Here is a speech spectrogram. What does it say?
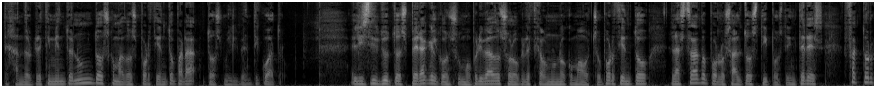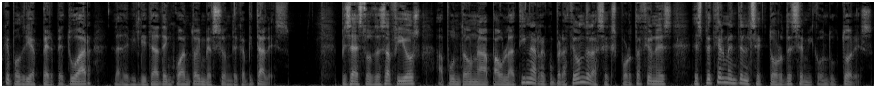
dejando el crecimiento en un 2,2% para 2024. El instituto espera que el consumo privado solo crezca un 1,8%, lastrado por los altos tipos de interés, factor que podría perpetuar la debilidad en cuanto a inversión de capitales. Pese a estos desafíos, apunta una paulatina recuperación de las exportaciones, especialmente en el sector de semiconductores.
